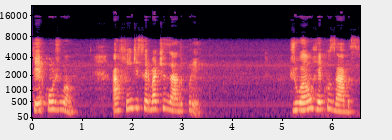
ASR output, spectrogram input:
ter com João, a fim de ser batizado por ele. João recusava-se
